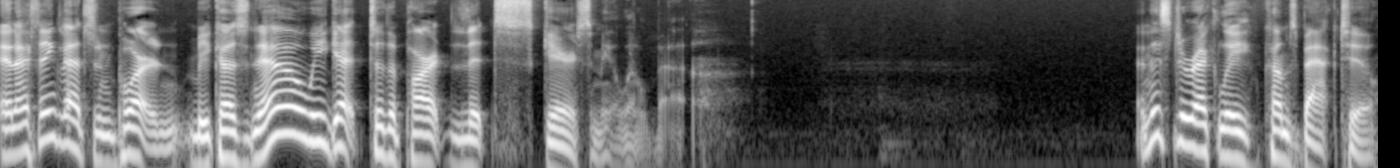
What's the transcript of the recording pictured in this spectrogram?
And I think that's important because now we get to the part that scares me a little bit. And this directly comes back to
